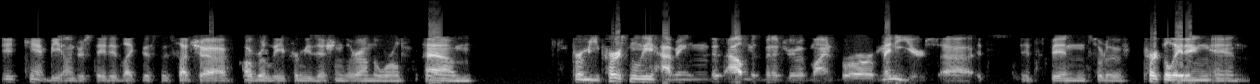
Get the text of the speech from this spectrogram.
It can't be understated. Like this is such a, a relief for musicians around the world. Um, for me personally, having this album has been a dream of mine for many years. Uh, it's it's been sort of percolating and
